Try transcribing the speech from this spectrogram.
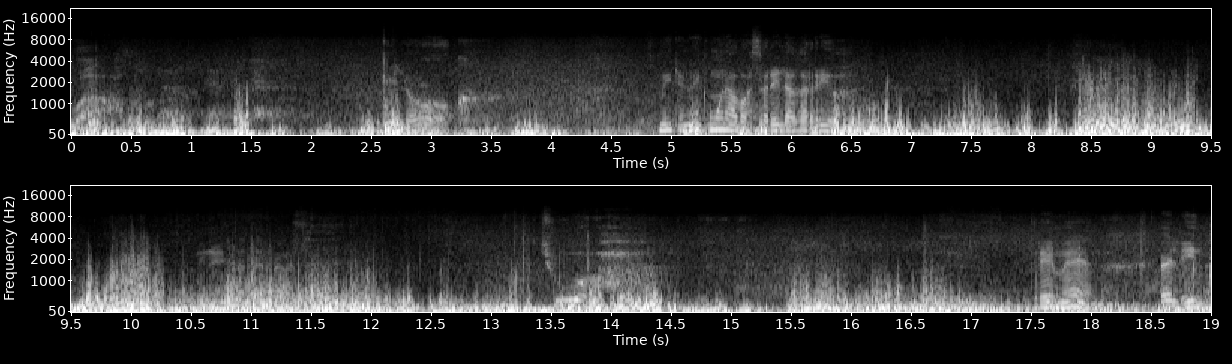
¡Wow! ¡Qué loco! Miren, hay como una pasarela acá arriba. Miren esta terraza. Chua. Tremendo. Qué lindo.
